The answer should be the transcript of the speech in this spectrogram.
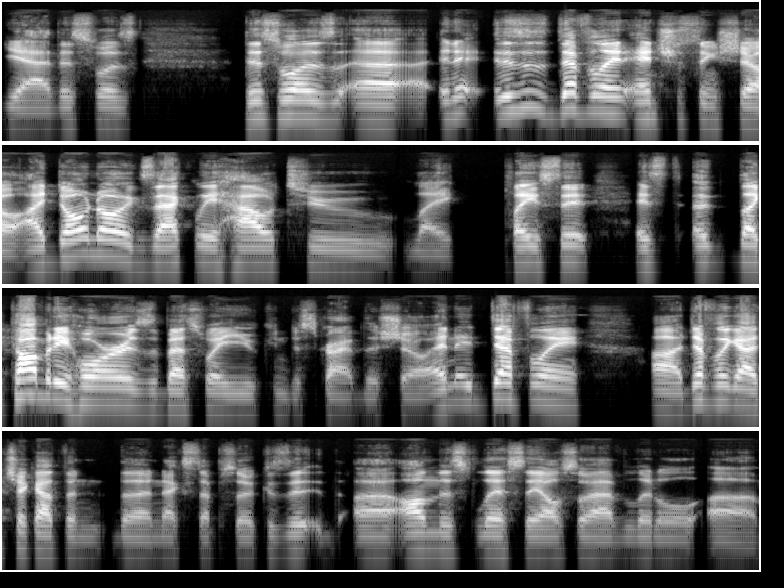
yeah, this was this was uh, it, this is definitely an interesting show. I don't know exactly how to like place it. It's uh, like comedy horror is the best way you can describe this show, and it definitely uh, definitely got to check out the the next episode because uh, on this list they also have little um,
